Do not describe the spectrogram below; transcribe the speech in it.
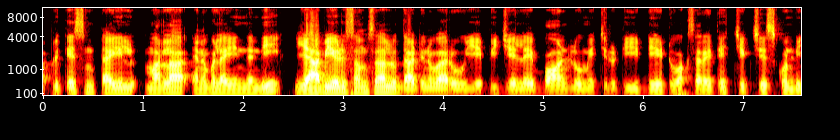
అప్లికేషన్ టైల్ మరలా ఎనబుల్ అయ్యిందండి. యాభై ఏడు సంవత్సరాలు దాటిన వారు ఏపీజీఎల్ఐ బాండ్లు మెచ్యూరిటీ డేట్ ఒకసారి అయితే చెక్ చేసుకోండి.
